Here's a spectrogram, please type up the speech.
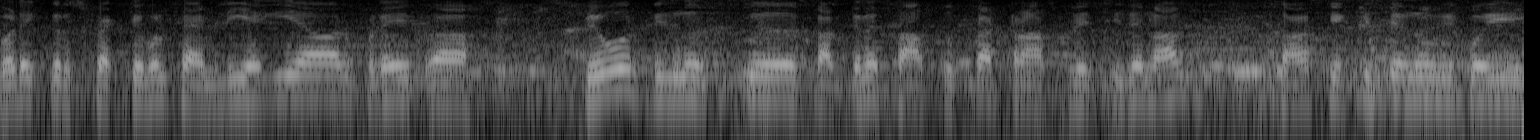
ਬੜੇ ਇੱਕ ਰਿਸਪੈਕਟੇਬਲ ਫੈਮਿਲੀ ਹੈਗੀ ਆ ਔਰ ਬੜੇ ਪਿਓਰ ਬਿਜ਼ਨਸ ਕਰਦੇ ਨੇ, ਸਾਫ਼ ਸੁਥਰਾ ਟਰਾਂਸਪੇਰੈਂਸੀ ਦੇ ਨਾਲ ਤਾਂ ਕਿ ਕਿਸੇ ਨੂੰ ਵੀ ਕੋਈ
